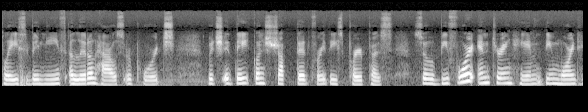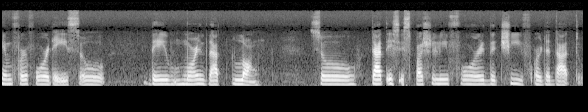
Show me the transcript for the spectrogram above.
placed beneath a little house or porch which they constructed for this purpose. So before entering him, they mourned him for four days. So they mourned that long. So that is especially for the chief or the datu.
